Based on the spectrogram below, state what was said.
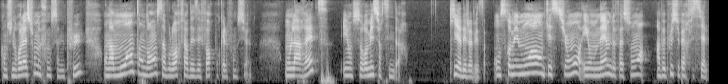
Quand une relation ne fonctionne plus, on a moins tendance à vouloir faire des efforts pour qu'elle fonctionne. On l'arrête et on se remet sur Tinder. Qui a déjà fait ça? On se remet moins en question et on aime de façon un peu plus superficielle.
